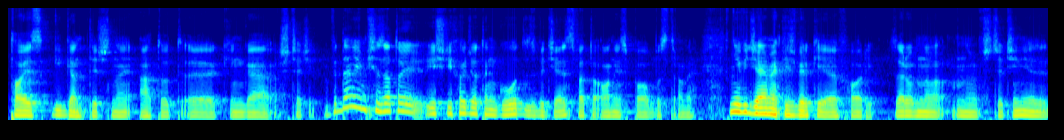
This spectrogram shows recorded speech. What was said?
to jest gigantyczny atut e, Kinga Szczecin. Wydaje mi się za to, jeśli chodzi o ten głód zwycięstwa, to on jest po obu stronach. Nie widziałem jakiejś wielkiej euforii, zarówno w Szczecinie,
